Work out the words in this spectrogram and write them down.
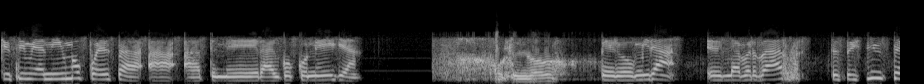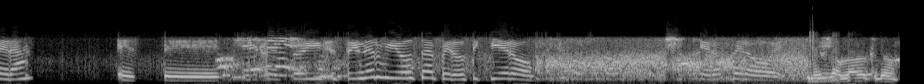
que si me animo, pues, a, a, a tener algo con ella. Ok, luego. Pero mira, eh, la verdad, te soy sincera, este, estoy, estoy nerviosa, pero sí quiero. Quiero, pero ¿Me has hablado, creo?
